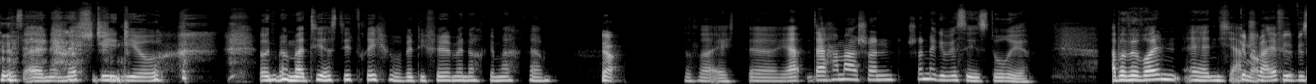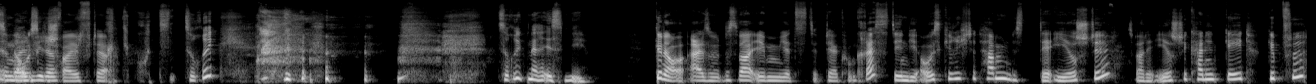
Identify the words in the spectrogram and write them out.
Das eine Messvideo. Und mit Matthias Dietrich, wo wir die Filme noch gemacht haben. Ja. Das war echt, äh, ja, da haben wir schon, schon eine gewisse Historie. Aber wir wollen äh, nicht abschweifen. Genau, wir, wir sind wir ausgeschweift, ja. Zurück zurück nach Isny. Genau, also das war eben jetzt der Kongress, den die ausgerichtet haben. Das der erste, das war der erste Candidate-Gipfel.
